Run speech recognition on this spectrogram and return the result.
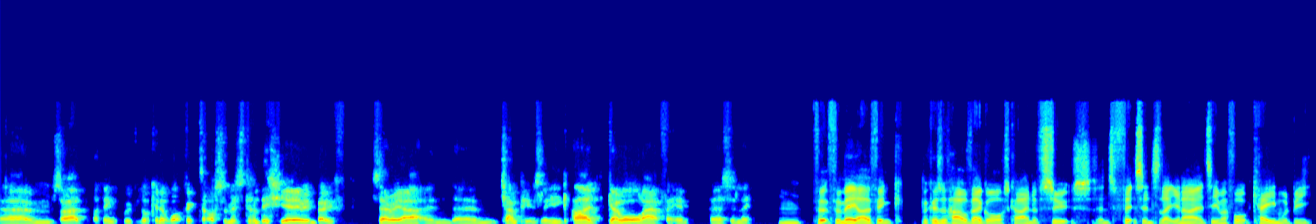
Um, so I, I think we're looking at what Victor Osimhen's done this year in both Serie A and um, Champions League. I'd go all out for him personally. Mm. For for me, I think because of how Vegos kind of suits and fits into that United team, I thought Kane would be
